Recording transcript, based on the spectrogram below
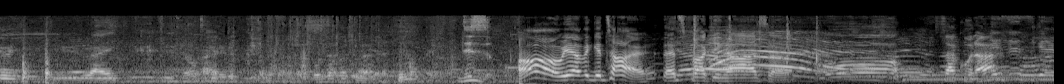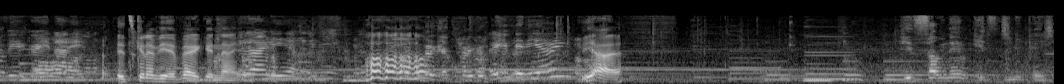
you like This is Oh, we have a guitar. That's fucking awesome. Oh. Sakura. This is gonna be a great night. It's gonna be a very good It night. already is. Are you videoing? yeah. his sub name is Jimmy Page.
